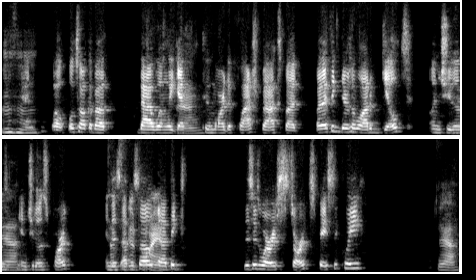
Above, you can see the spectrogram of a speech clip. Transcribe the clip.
Mhm. And well, we'll talk about that when we get Yeah. to more of the flashbacks. But but I think there's a lot of guilt on June's Yeah. in June's part in That's this episode. And I think this is where it starts basically. Yeah,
